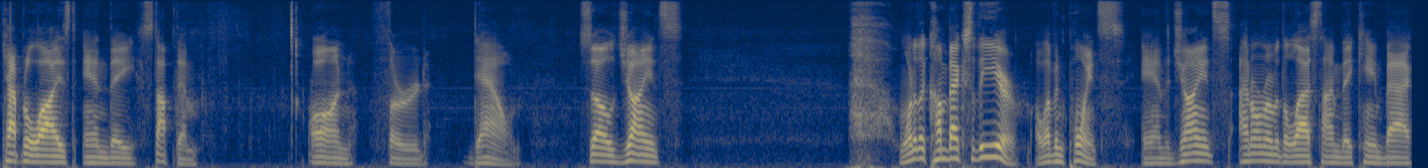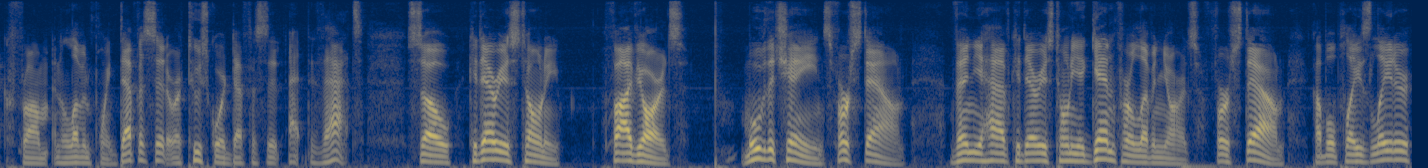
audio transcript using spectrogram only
capitalized and they stopped them on third down. So, Giants, one of the comebacks of the year, 11 points. And the Giants, I don't remember the last time they came back from an 11 point deficit or a two score deficit at that. So, Kadarius Toney, five yards, move the chains, first down. Then you have Kadarius Toney again for 11 yards, first down. Couple plays later,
